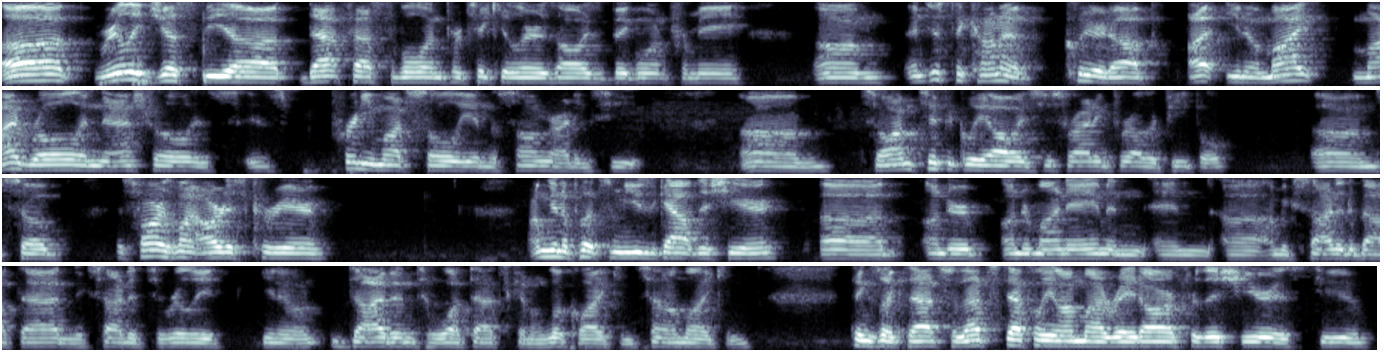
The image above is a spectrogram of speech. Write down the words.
Uh, really, just the that festival in particular is always a big one for me. Um, and just to kind of clear it up, I you know my my role in Nashville is is pretty much solely in the songwriting seat. Um, so I'm typically always just writing for other people. Um, so as far as my artist career, I'm gonna put some music out this year uh, under under my name, and and uh, I'm excited about that, and excited to really you know dive into what that's gonna look like and sound like, and things like that. So that's definitely on my radar for this year is to,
